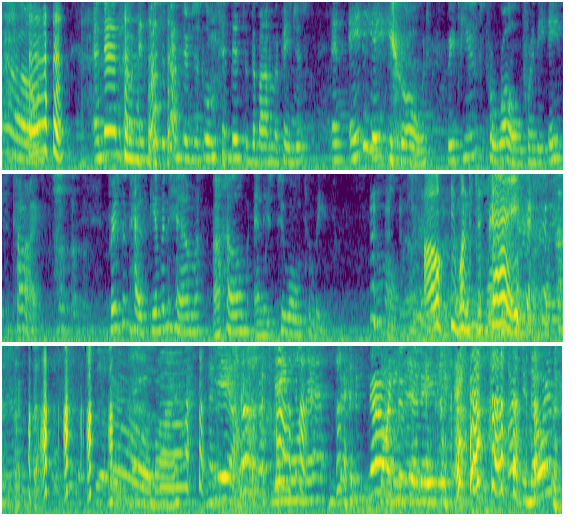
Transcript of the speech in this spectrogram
Oh. And then, uh, and lots of times they're just little tidbits at the bottom of pages. An 88-year-old refused parole for the eighth time. Prison has given him a home and he's too old to leave. Oh. He wanted to stay. Oh, my. Yeah, name on that? No, it just said 80. Oh, you know him?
